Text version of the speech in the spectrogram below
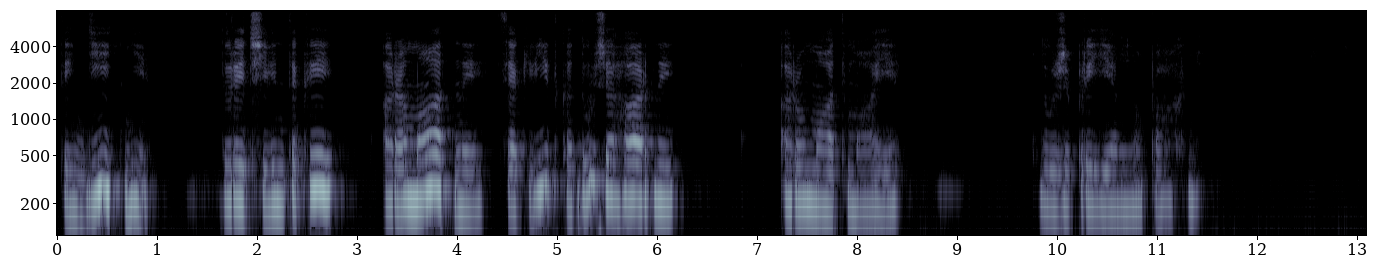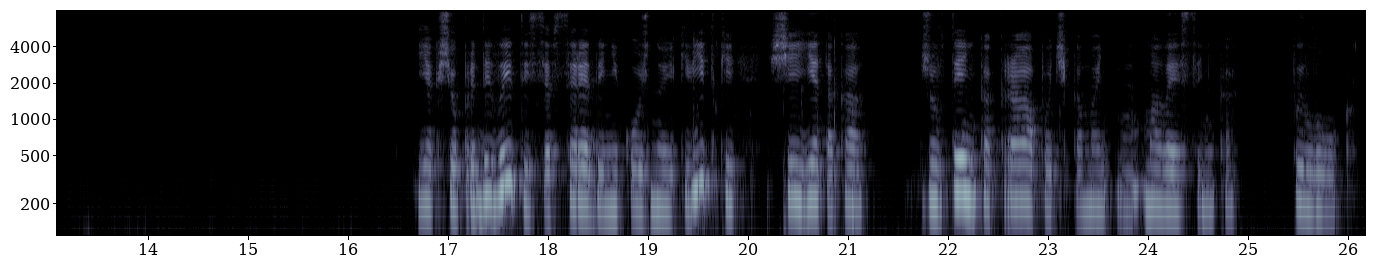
Тендітні. До речі, він такий ароматний. Ця квітка дуже гарний аромат має. Дуже приємно пахне. Якщо придивитися, всередині кожної квітки ще є така жовтенька крапочка малесенька пилок.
